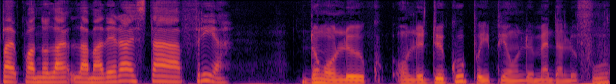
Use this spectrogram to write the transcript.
pa- cuando la, la madera está fría. Donc on le on le découpe et puis on le met dans le four.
